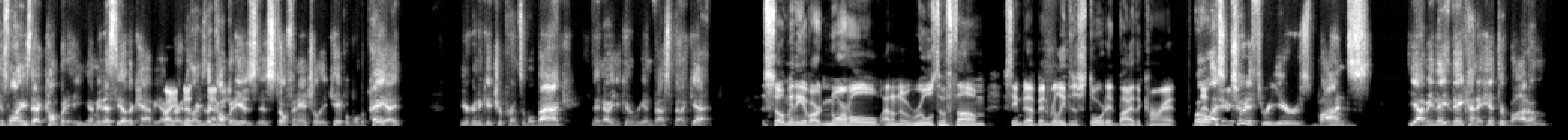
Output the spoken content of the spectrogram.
As long as that company, I mean, that's the other caveat, Right, right? As long as the the caveat. company is, is still financially capable to pay it, you're going to get your principal back. And now you can reinvest back in. so many of our normal, I don't know, rules of thumb seem to have been really distorted by the current. Well, the last two to three years, bonds, yeah, I mean, they they kind of hit their bottom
